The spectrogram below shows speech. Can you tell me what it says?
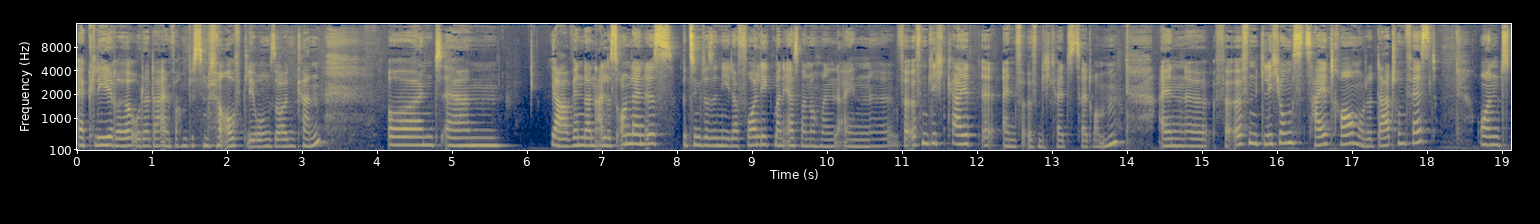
erkläre oder da einfach ein bisschen für Aufklärung sorgen kann. Und ähm, ja, wenn dann alles online ist, beziehungsweise nee, davor legt man erstmal nochmal eine Veröffentlichkeit, äh, einen Veröffentlichkeitszeitraum, hm? einen äh, Veröffentlichungszeitraum oder Datum fest. Und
